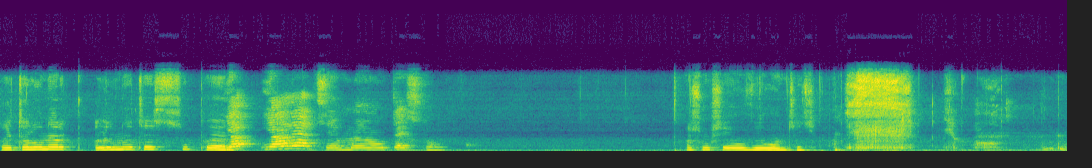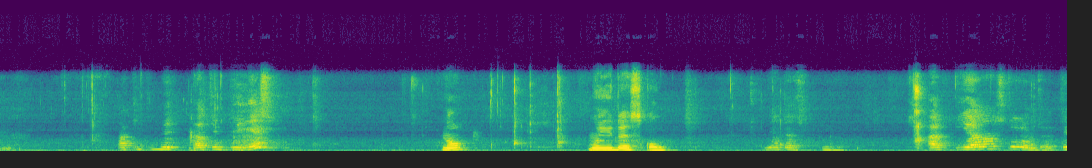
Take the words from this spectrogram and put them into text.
Ale ta lunar, luna to jest super. Ja, ja lecę moją testą. Aż muszę ją wyłączyć. A ty, a ty płyniesz? No. Moją deską. Ja też. A ja na stronę, a ty?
